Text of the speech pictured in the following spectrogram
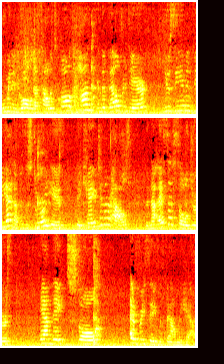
woman in gold, that's how it's called, hung in the Belvedere Museum in Vienna. Because the story is they came to their house, the SS soldiers, and they stole everything the family had.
